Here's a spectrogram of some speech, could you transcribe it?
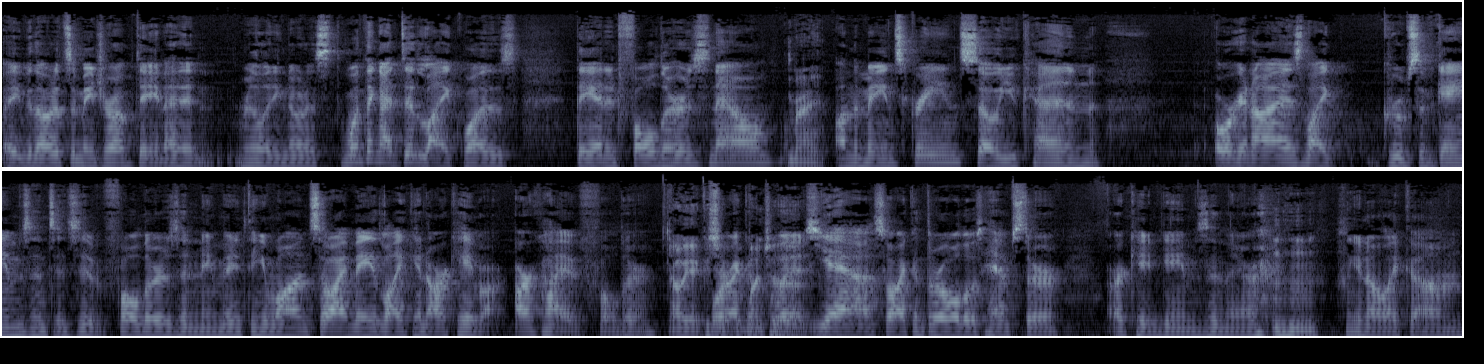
even though it's a major update. I didn't really notice. One thing I did like was they added folders now Right. on the main screen, so you can organize like groups of games into, into folders and name anything you want. So I made like an archive archive folder. Oh, yeah, 'cause you have a bunch can of put- those. Yeah, so I can throw all those hamster arcade games in there. Mm-hmm. you know, like um,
